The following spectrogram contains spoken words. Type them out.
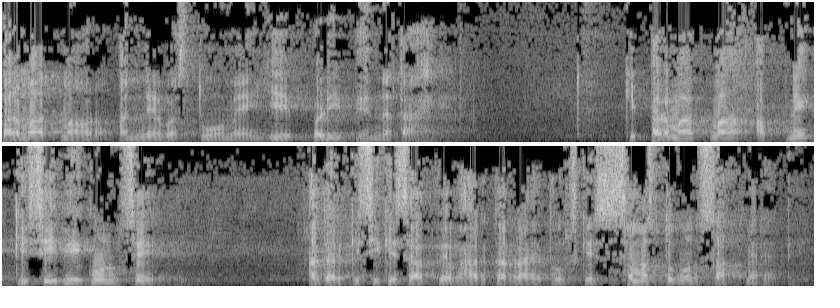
परमात्मा और अन्य वस्तुओं में ये बड़ी भिन्नता है कि परमात्मा अपने किसी भी गुण से अगर किसी के साथ व्यवहार कर रहा है तो उसके समस्त गुण साथ में रहते हैं।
